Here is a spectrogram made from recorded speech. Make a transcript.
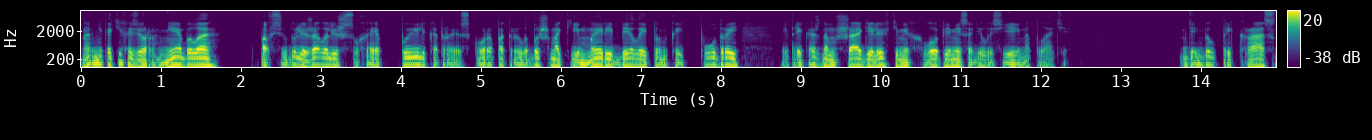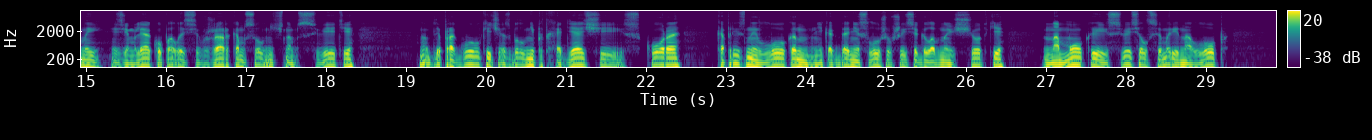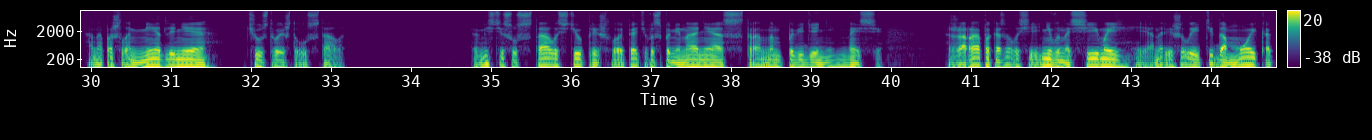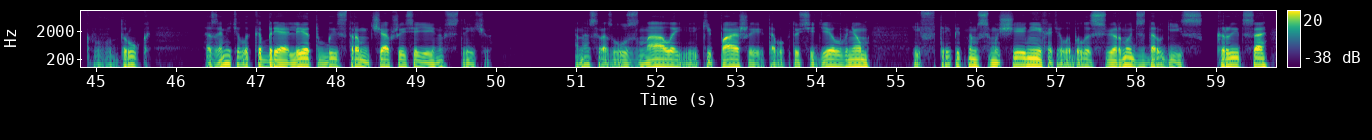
Но никаких озер не было, Повсюду лежала лишь сухая пыль, которая скоро покрыла башмаки Мэри белой тонкой пудрой и при каждом шаге легкими хлопьями садилась ей на платье. День был прекрасный, земля купалась в жарком солнечном свете, но для прогулки час был неподходящий, и скоро капризный локон, никогда не слушавшийся головной щетки, намок и свесился Мэри на лоб, она пошла медленнее, чувствуя, что устала. Вместе с усталостью пришло опять воспоминание о странном поведении Несси. Жара показалась ей невыносимой, и она решила идти домой, как вдруг заметила кабриолет, быстро мчавшийся ей навстречу. Она сразу узнала и экипаж, и того, кто сидел в нем, и в трепетном смущении хотела было свернуть с дороги и скрыться,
